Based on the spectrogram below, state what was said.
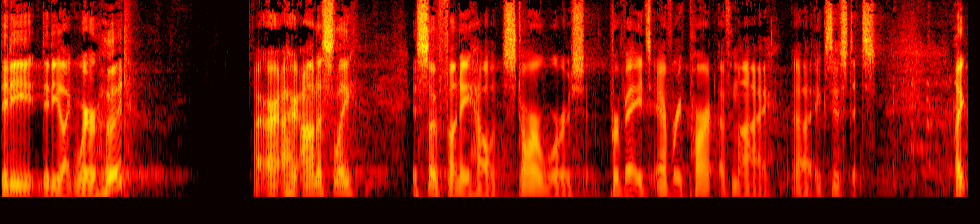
Did he, did he like wear a hood? I, I, honestly, it's so funny how Star Wars pervades every part of my uh, existence. Like,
